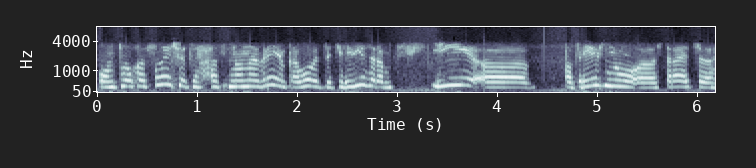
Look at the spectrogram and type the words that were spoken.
Он плохо слышит, основное время проводит за телевизором и э, по-прежнему э, старается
